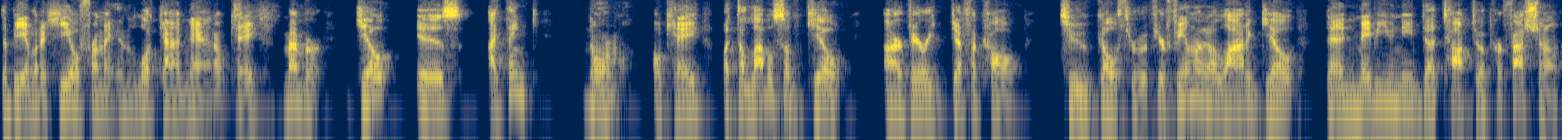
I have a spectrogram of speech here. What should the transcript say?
to be able to heal from it and look on that. Okay. Remember, guilt is, I think, normal. Okay. But the levels of guilt are very difficult to go through. If you're feeling a lot of guilt, then maybe you need to talk to a professional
